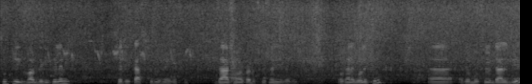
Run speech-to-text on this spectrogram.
ঝুপড়ি ঘর দেখেছিলেন? সেটি কাজ শুরু হয়ে গেছে। যাওয়ার সময় কটা শুষে নিয়ে যাব। ওখানে বলেছি একটা মুসুর ডাল দিয়ে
